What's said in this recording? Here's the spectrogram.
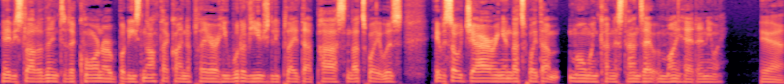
maybe slotted into the corner, but he's not that kind of player. He would have usually played that pass, and that's why it was it was so jarring, and that's why that moment kind of stands out in my head anyway. Yeah.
